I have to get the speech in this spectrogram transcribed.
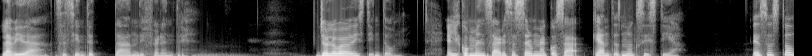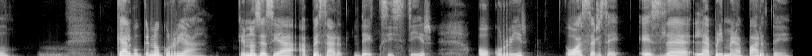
la vida se siente tan diferente. Yo lo veo distinto. El comenzar es hacer una cosa que antes no existía. Eso es todo. Que algo que no ocurría, que no se hacía a pesar de existir o ocurrir o hacerse, es la, primera parte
